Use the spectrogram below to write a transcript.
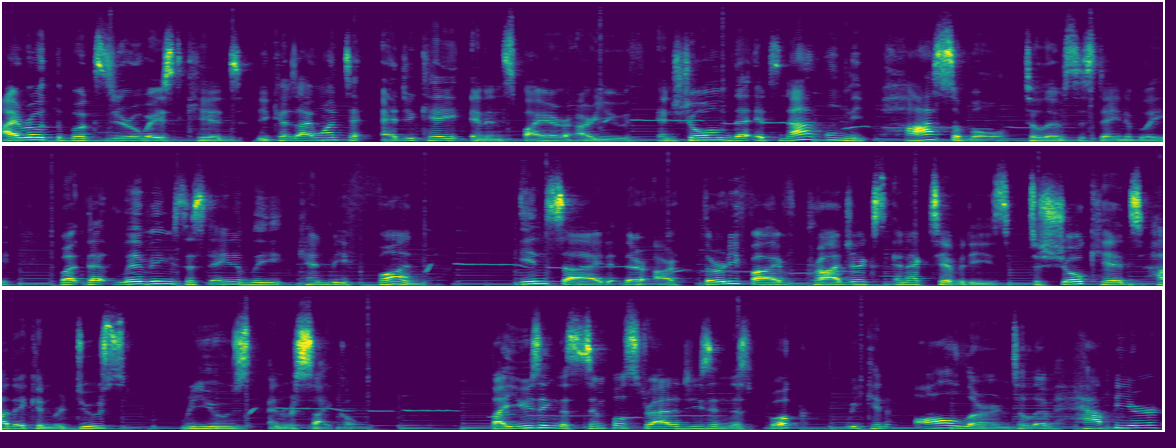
I wrote the book Zero Waste Kids because I want to educate and inspire our youth and show them that it's not only possible to live sustainably, but that living sustainably can be fun Inside, there are 35 projects and activities to show kids how they can reduce, reuse, and recycle. By using the simple strategies in this book, we can all learn to live happier,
